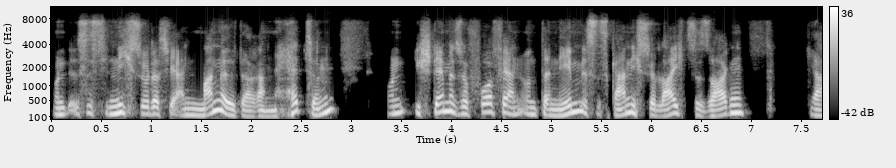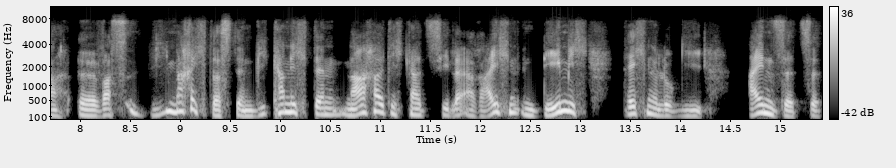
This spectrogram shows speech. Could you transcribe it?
und es ist nicht so, dass wir einen Mangel daran hätten. Und ich stelle mir so vor, für ein Unternehmen ist es gar nicht so leicht zu sagen, ja, äh, was, wie mache ich das denn? Wie kann ich denn Nachhaltigkeitsziele erreichen, indem ich Technologie einsetze.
